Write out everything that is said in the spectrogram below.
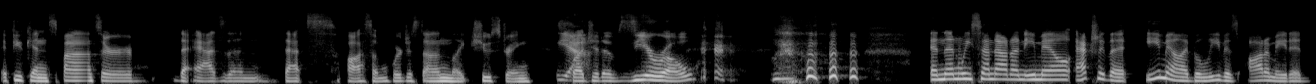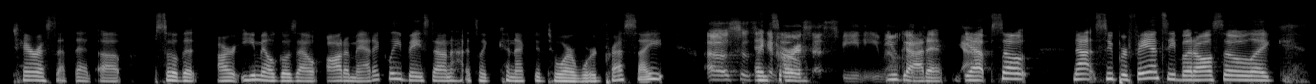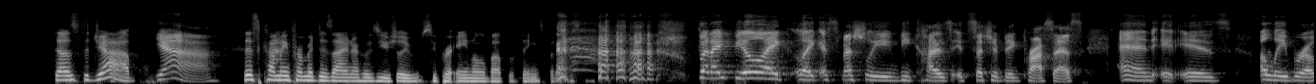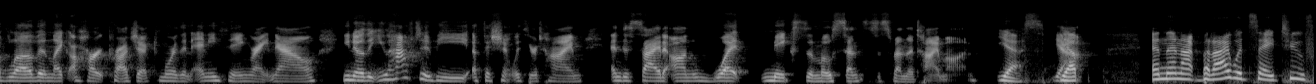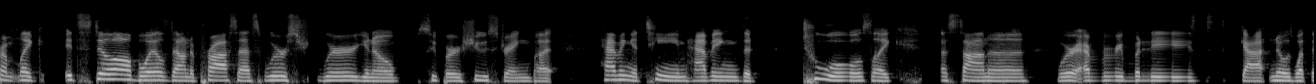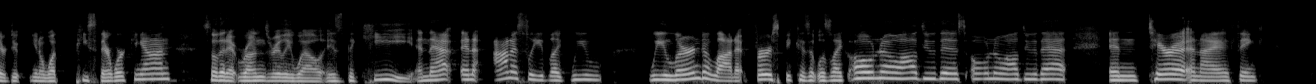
if you can sponsor the ads, then that's awesome. We're just on like shoestring yeah. budget of zero. and then we send out an email. Actually, the email I believe is automated. Tara set that up so that our email goes out automatically based on it's like connected to our WordPress site. Oh, so it's like and an so RSS feed email. You got okay. it. Yeah. Yep. So not super fancy, but also like does the job. Yeah. This coming from a designer who's usually super anal about the things, but but I feel like like especially because it's such a big process and it is a labor of love and like a heart project more than anything right now you know that you have to be efficient with your time and decide on what makes the most sense to spend the time on. Yes. Yeah. yep. And then i but i would say too from like it still all boils down to process. We're we're you know super shoestring but having a team, having the tools like Asana, where everybody's got knows what they're do you know what piece they're working on so that it runs really well is the key. And that and honestly like we we learned a lot at first because it was like oh no i'll do this. Oh no i'll do that. And tara and i i think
